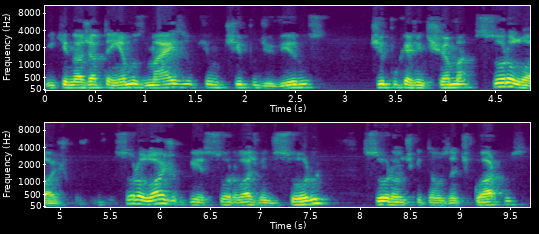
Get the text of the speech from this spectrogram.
e que nós já tenhamos mais do que um tipo de vírus, tipo que a gente chama sorológico. Sorológico, porque sorológico vem de soro, soro onde que estão os anticorpos,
